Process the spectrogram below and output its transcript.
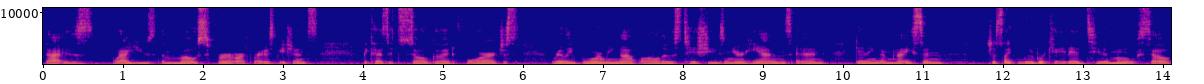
That is what I use the most for arthritis patients because it's so good for just really warming up all those tissues in your hands and getting them nice and just like lubricated to move. So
